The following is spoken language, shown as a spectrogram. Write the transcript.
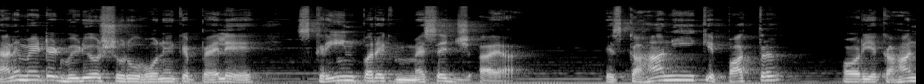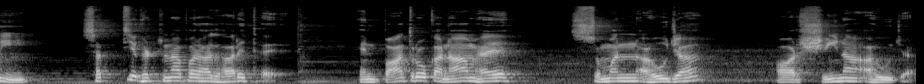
एनिमेटेड वीडियो शुरू होने के पहले स्क्रीन पर एक मैसेज आया। इस कहानी के पात्र और ये कहानी सत्य घटना पर आधारित है। इन पात्रों का नाम है सुमन आहूजा और शीना आहूजा।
